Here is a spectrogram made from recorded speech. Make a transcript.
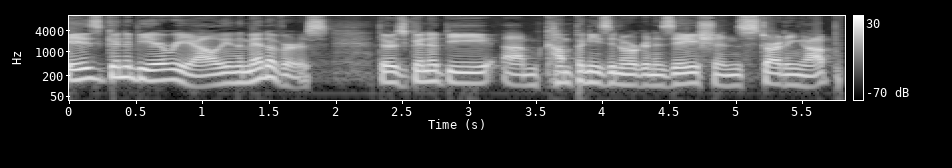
is going to be a reality in the metaverse. There's going to be um, companies and organizations starting up.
